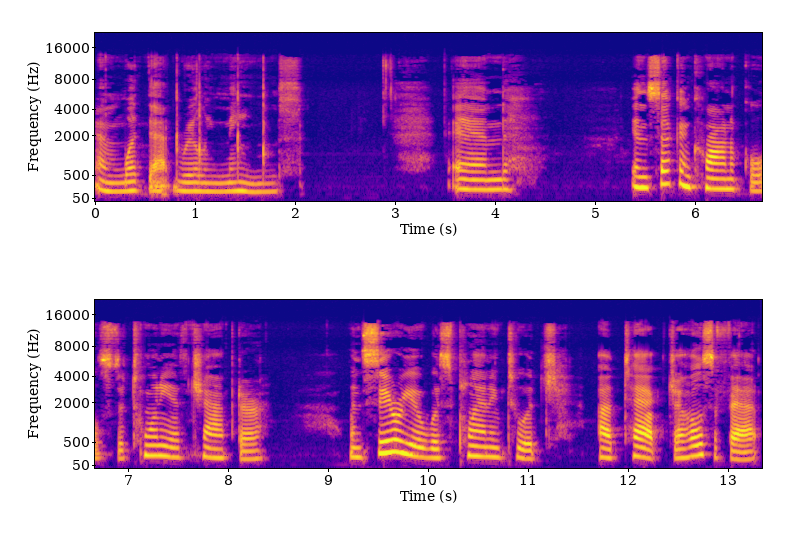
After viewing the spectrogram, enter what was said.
and what that really means. And in Second Chronicles, the 20th chapter, when Syria was planning to attack Jehoshaphat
